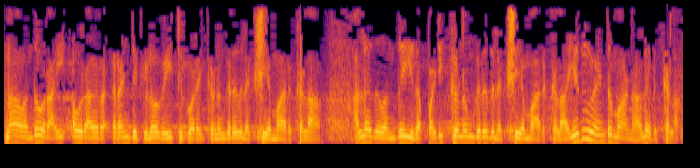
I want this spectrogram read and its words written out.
நான் வந்து ஒரு ஐ ஒரு ரெண்டு கிலோ வெயிட் குறைக்கணுங்கிறது லட்சியமா இருக்கலாம். அல்லது வந்து இதை படிக்கணுங்கிறது லட்சியமா இருக்கலாம். எது வேண்டுமானாலும் இருக்கலாம்.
